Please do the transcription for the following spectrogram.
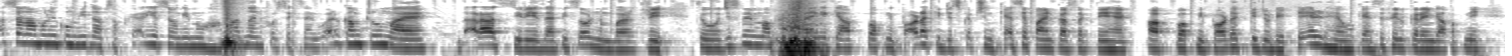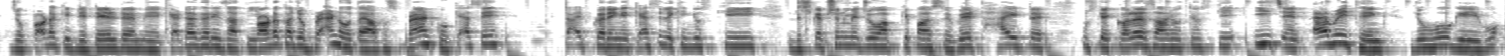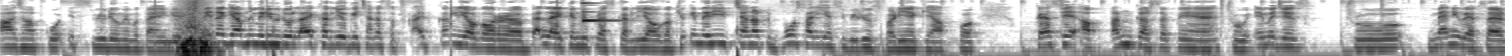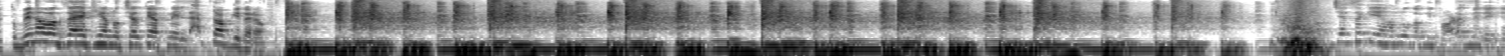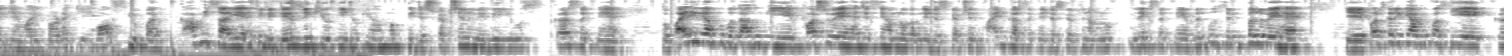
वालेकुम उम्मीद आप सब खैरियत से होंगे। Mohammad nine four six and welcome to my Daraz series episode number three तो जिसमें हम आपको बताएँगे कि आप अपने प्रोडक्ट की डिस्क्रिप्शन कैसे फाइंड कर सकते हैं, आप अपनी प्रोडक्ट की जो डिटेल्ड हैं, वो कैसे फिल करेंगे, आप अपनी जो प्रोडक्ट की डिटेल्ड में कैटेगरीज आती हैं प्रोडक्ट का जो ब्रांड होता है, आप उस ब्रांड को कैसे टाइप करेंगे, कैसे लिखेंगे, उसकी डिस्क्रिप्शन में जो आपके पास वेट हाइट उसके कलर्स आ रहे होते हैं, उसकी ईच एंड एवरीथिंग जो होगी, वो आज आपको इस वीडियो में बताएँगे। उम्मीद है कि आपने मेरी वीडियो लाइक कर ली होगी चैनल सब्सक्राइब कर लिया होगा और बेल आइकन भी प्रेस कर लिया होगा, क्योंकि मेरी चैनल पे बहुत सारी ऐसी वीडियोस पड़ी हैं कि आप कैसे आप अर्न कर सकते हैं through images through many website तो बिना वक्त ज़ाया कि हम लोग चलते हैं अपने लैपटॉप की तरफ़। कि हम लोग अपनी प्रोडक्ट में देखते हैं कि हमारी प्रोडक्ट की बॉक्स के ऊपर काफ़ी सारी ऐसी डिटेल्स लिखी होती हैं जो कि हम अपने डिस्क्रिप्शन में भी यूज़ कर सकते हैं। तो पहले भी आपको बता दूँ कि ये फ़र्स्ट वे है जिससे हम लोग अपने डिस्क्रिप्शन फाइंड कर सकते हैं डिस्क्रिप्शन हम लोग लिख सकते हैं। बिल्कुल सिंपल वे है। कि फ़र्ज़ करें कि आपके पास ये एक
